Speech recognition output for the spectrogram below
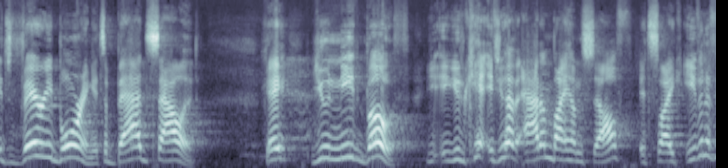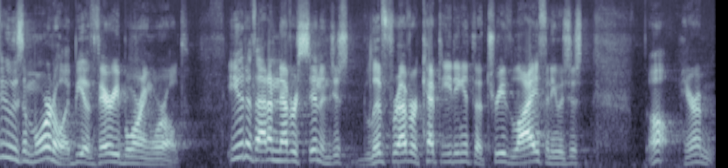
It's very boring. It's a bad salad. Okay? You need both. You, can't, if you have Adam by himself, it's like, even if he was immortal, it'd be a very boring world. Even if Adam never sinned and just lived forever, kept eating at the tree of life, and he was just, oh, here I'm,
